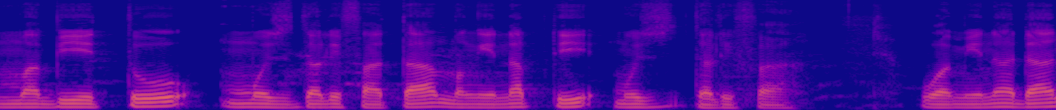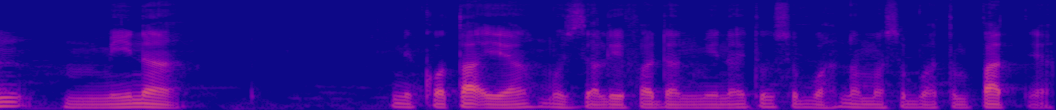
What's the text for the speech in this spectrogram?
mabitu Muzdalifata menginap di Muzdalifah. Wa Mina dan Mina. Ini kota ya Muzdalifah dan Mina itu sebuah nama sebuah tempat ya.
